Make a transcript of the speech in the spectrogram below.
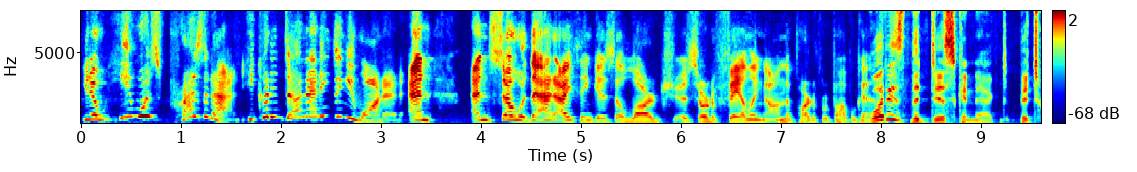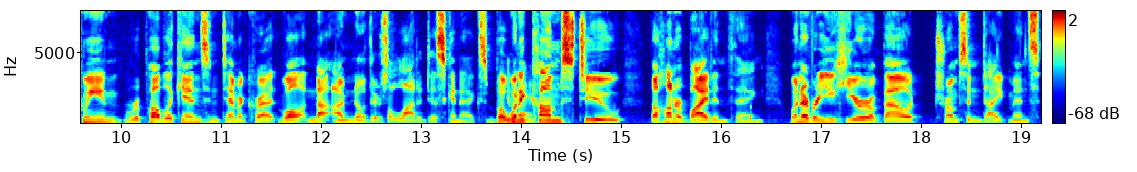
you know, he was president. He could have done anything he wanted. And and so that I think is a large uh, sort of failing on the part of Republicans. What is the disconnect between Republicans and Democrats? Well, not, I know there's a lot of disconnects, but when it comes to the Hunter Biden thing, whenever you hear about Trump's indictments,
